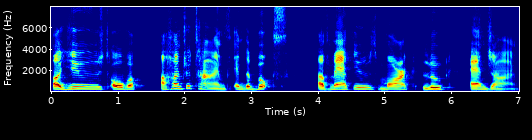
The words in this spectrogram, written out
are used over a hundred times in the books of Matthew, Mark, Luke, and John.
